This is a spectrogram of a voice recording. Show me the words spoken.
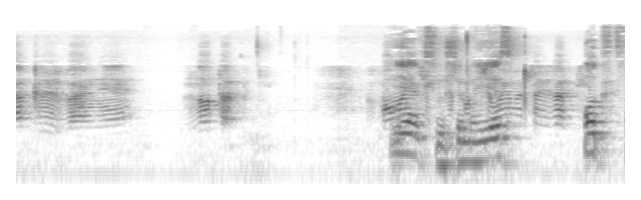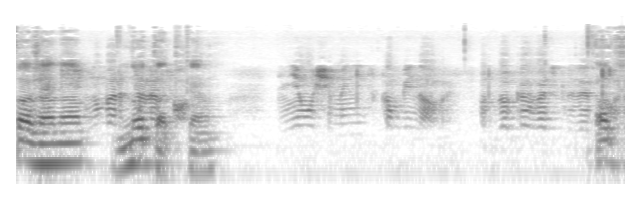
nagrywanie notatki. Momencie, jak słyszymy, jest odtwarzana notatka. Nie musimy nic kombinować. Odblokować klawiaturę. Ok,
